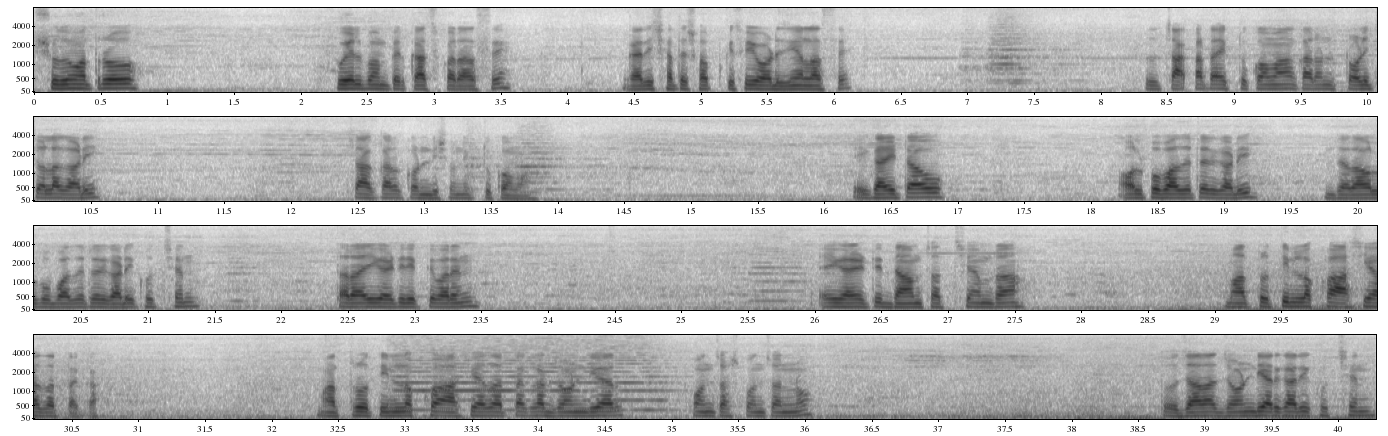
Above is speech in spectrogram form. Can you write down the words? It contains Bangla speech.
শুধুমাত্র ফুয়েল পাম্পের কাজ করা আছে। গাড়ির সাথে সব কিছুই অরিজিনাল আছে। শুধু চাকাটা একটু কমা, কারণ ট্রলি চলা গাড়ি। চাকার কন্ডিশন একটু কমা। এই গাড়িটাও অল্প বাজেটের গাড়ি। যারা অল্প বাজেটের গাড়ি খুঁজছেন, তারা এই গাড়িটি দেখতে পারেন। এই গাড়িটির দাম চাচ্ছি আমরা মাত্র তিন লক্ষ আশি হাজার টাকা। মাত্র তিন লক্ষ আশি হাজার টাকার জন ডিয়ার পঞ্চাশ পঞ্চান্ন। তো যারা জন ডিয়ার গাড়ি খুঁজছেন,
